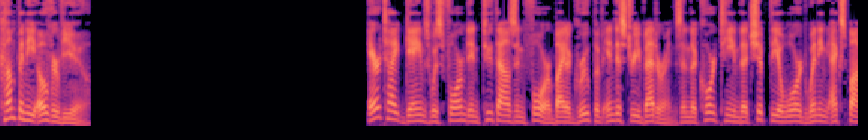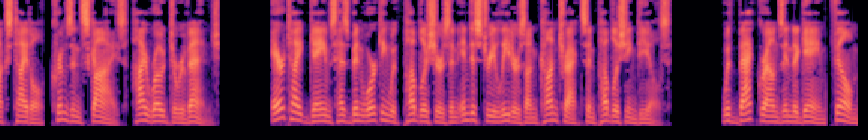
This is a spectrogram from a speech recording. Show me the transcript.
Company overview Airtight Games was formed in 2004 by a group of industry veterans and the core team that shipped the award-winning Xbox title, Crimson Skies, High Road to Revenge. Airtight Games has been working with publishers and industry leaders on contracts and publishing deals. With backgrounds in the game, film,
